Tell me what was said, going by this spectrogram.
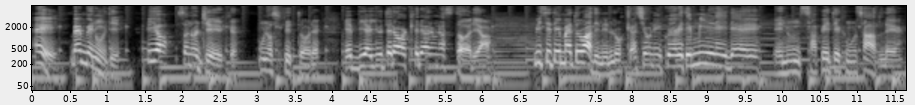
Ehi, benvenuti! Io sono Jake, uno scrittore, e vi aiuterò a creare una storia. Vi siete mai trovati nell'occasione in cui avete mille idee e non sapete come usarle?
